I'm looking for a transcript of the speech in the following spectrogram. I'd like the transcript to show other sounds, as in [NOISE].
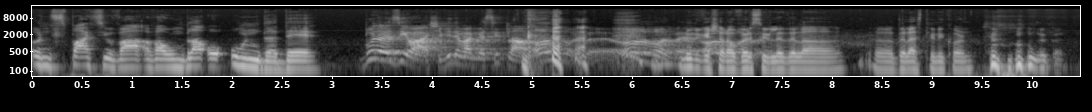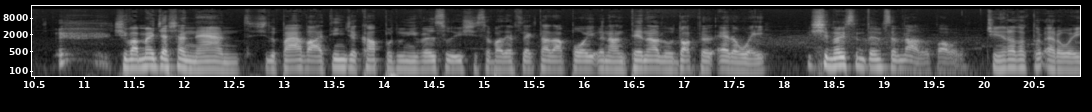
în spațiu va, va umbla o undă de Bună ziua și bine v-am găsit la [LAUGHS] All Vorbe, All Vorbe, nu cred că așa All erau Vorbe. versurile de la uh, The Last Unicorn. [LAUGHS] Nu cred. și va merge așa neant și după aia va atinge capul universului și se va reflecta înapoi în antena lui Dr. Arroway. Și noi suntem semnalul, Paul. Cine era Dr. Arroway?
